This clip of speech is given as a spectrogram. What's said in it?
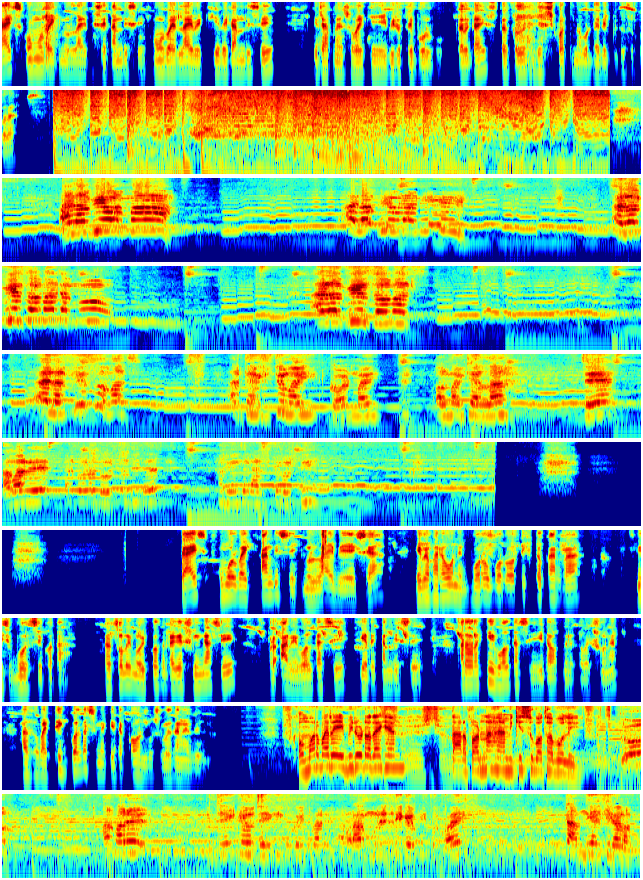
Guys অমর ভাই কিন্তু live এসে গান দিছে অমর ভাই লাইভে কি রে গান দিছে এটা আপনাদের সবাইকে এই ভিডিওতে বলব তাহলে গাইস তাহলে চলে বেশি কথা না বলে ডাইরেক্ট ভিডিও শুরু করা I love you, Amma! I love you, Nani! I love you so much, Ammu! I love you so much! I love you so much! And thanks to my God, my Almighty Allah, যে আমারে এতটা ধৈর্য দিতে আমি জায়গায় আসতে পারছি। Guys অমর ভাই গান দিছে কিন্তু লাইভে এসে। এই ব্যাপারে অনেক বড় বড় টিকটকাররা কিছু বলছে কথা। তাহলে চলেন ওই কথাটাকে শুনে আসি। আর আমি বলতেছি কে গান দিছে আর ওরা কি বলতেছে এটা আপনারা সবাই শুনেন। আর সবাই ঠিক বলতেছে নাকি এটা কখন বসে জানিয়ে দেবেন। ওমর ভাইয়ের এই ভিডিওটা দেখেন তারপর না হয় আমি কিছু কথা বলি। তো আমারে যে কেউ যে কিছু কইতে পারে আমার আম্মুরে যদি কেউ কিছু কয় টান দিয়ে ফিরালাম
